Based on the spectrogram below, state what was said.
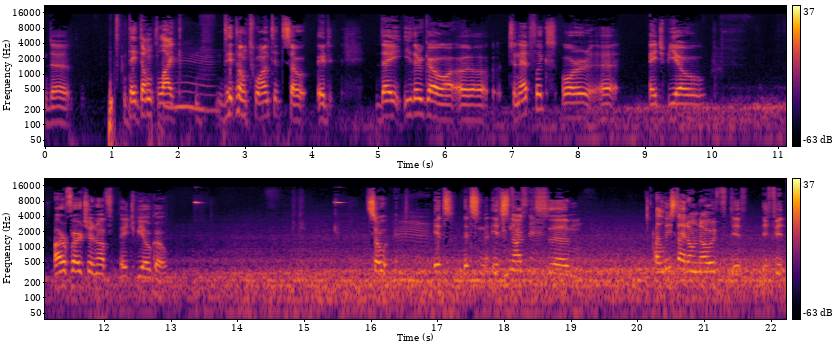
the they don't like they don't want it, so it they either go uh, to Netflix or uh, HBO our version of HBO Go. So it's it's it's not. Um, at least I don't know if if if it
